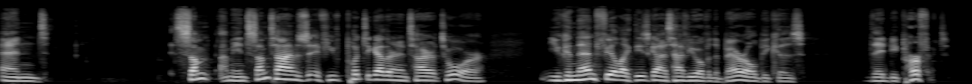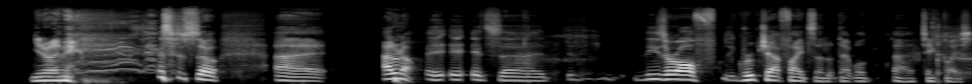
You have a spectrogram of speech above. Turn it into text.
And some i mean sometimes if you've put together an entire tour you can then feel like these guys have you over the barrel because they'd be perfect. You know what i mean? So uh i don't know. It, it, it's uh these are all f- group chat fights that that will uh, take place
